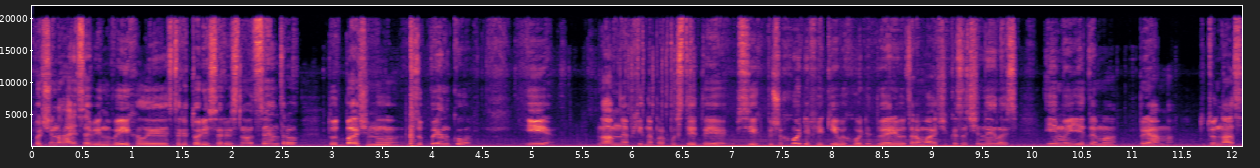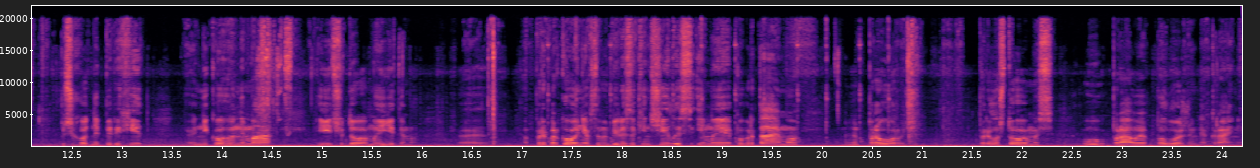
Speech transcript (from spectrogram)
Починається він, виїхали з території сервісного центру. Тут бачимо зупинку і нам необхідно пропустити всіх пішоходів, які виходять. Двері у трамвайчика зачинились і ми їдемо прямо. Тут у нас пішохідний перехід, нікого нема і чудово, ми їдемо. Припарковані автомобілі закінчились і ми повертаємо е, праворуч. Перелаштовуємось у праве положення крайнє.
